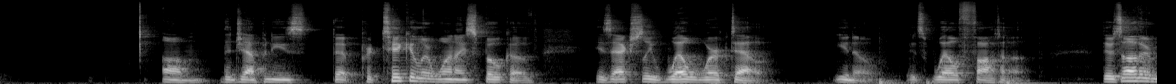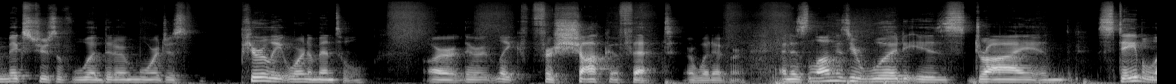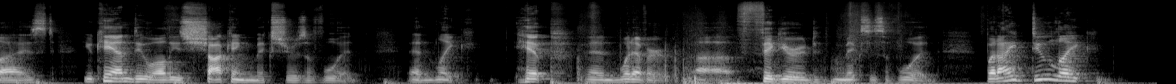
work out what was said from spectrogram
Um, the Japanese, the particular one I spoke of, is actually well worked out. You know, it's well thought up. There's other mixtures of wood that are more just purely ornamental, or they're like for shock effect or whatever. And as long as your wood is dry and stabilized, you can do all these shocking mixtures of wood and like hip and whatever uh, figured mixes of wood. But I do like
